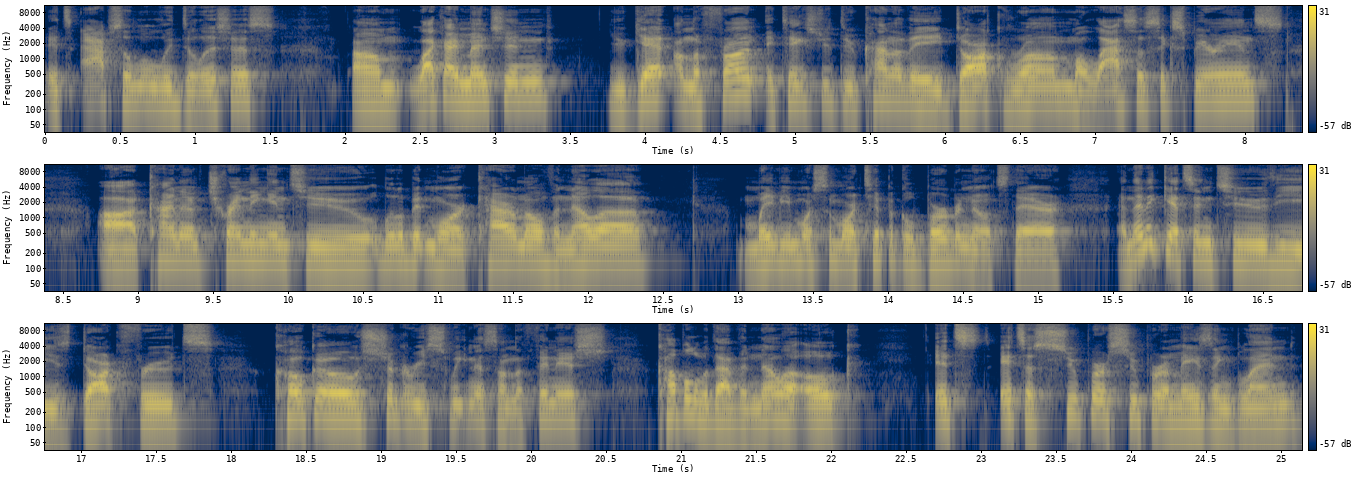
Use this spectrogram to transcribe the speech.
It's absolutely delicious. Um, like I mentioned, you get on the front, it takes you through kind of a dark rum molasses experience, uh, kind of trending into a little bit more caramel vanilla, maybe more some more typical bourbon notes there. And then it gets into these dark fruits, cocoa, sugary sweetness on the finish, coupled with that vanilla oak. It's, it's a super, super amazing blend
